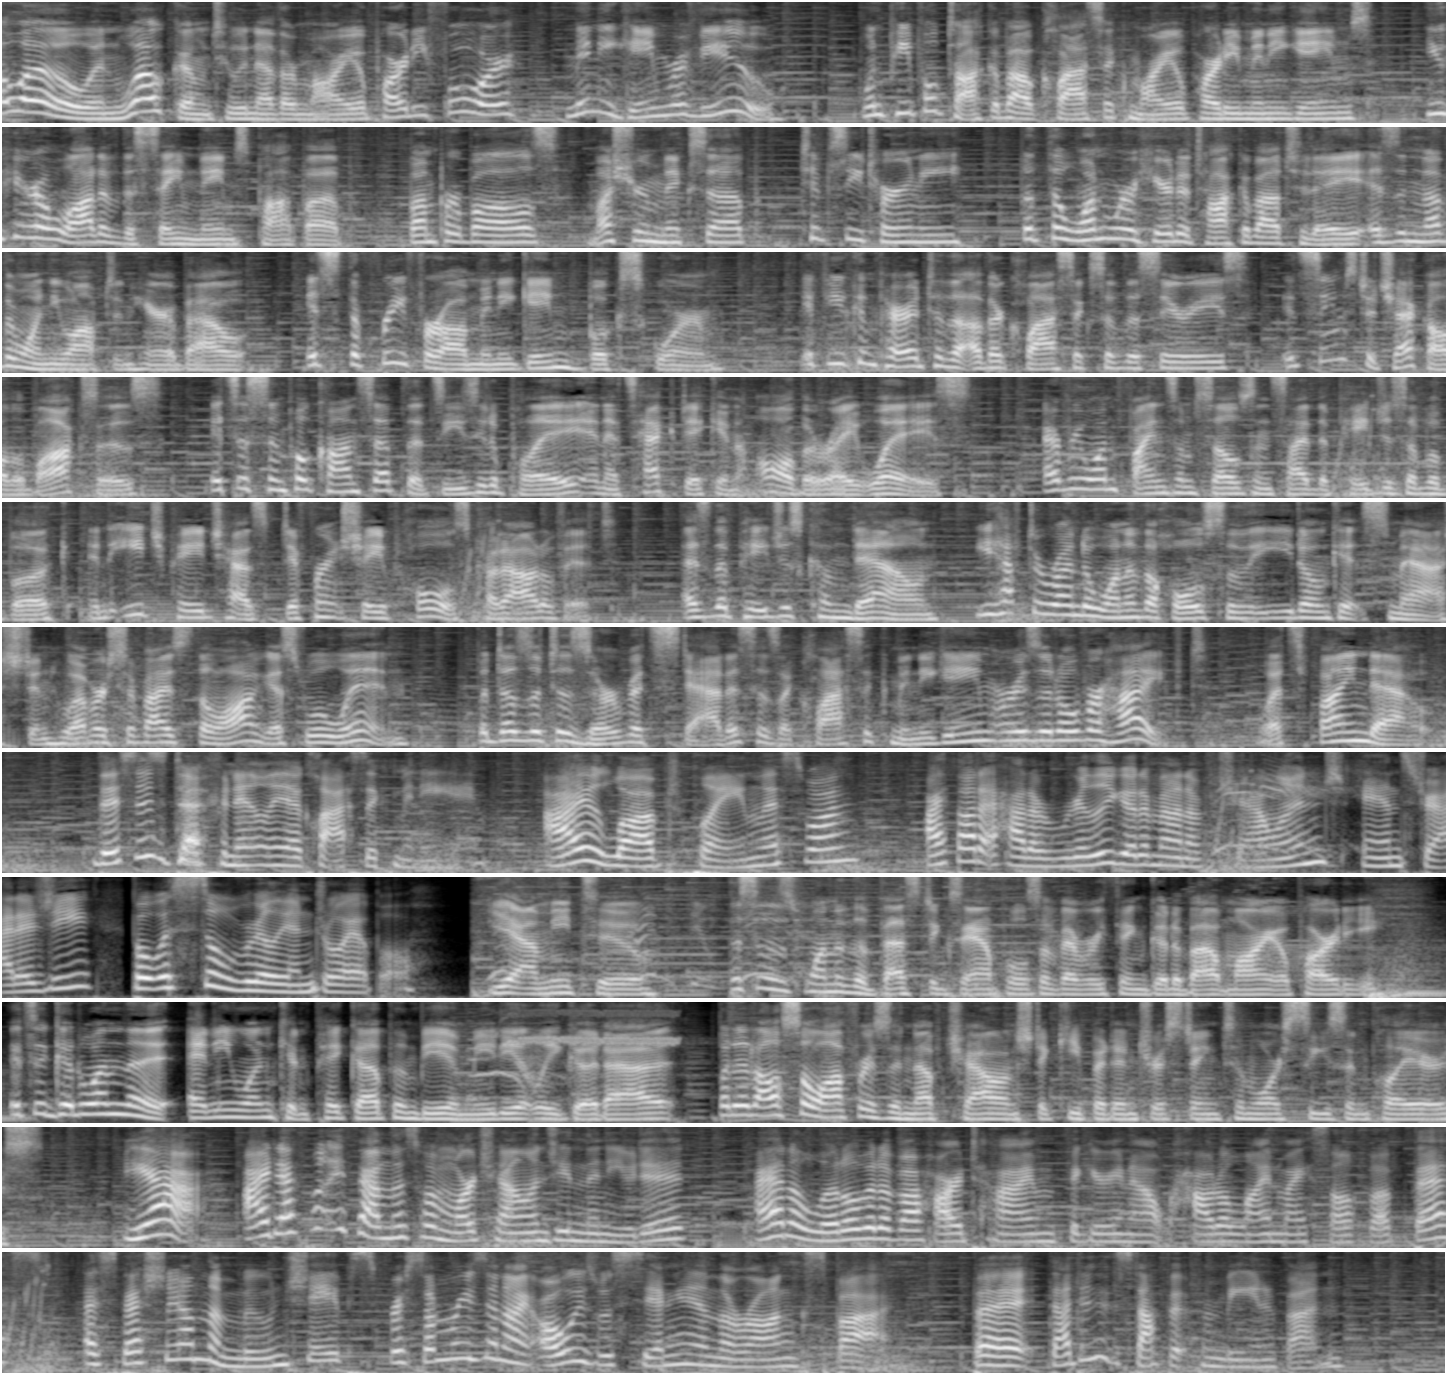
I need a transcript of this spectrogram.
Hello, and welcome to another Mario Party 4 minigame review. When people talk about classic Mario Party minigames, you hear a lot of the same names pop up Bumper Balls, Mushroom Mix Up, Tipsy Tourney, but the one we're here to talk about today is another one you often hear about. It's the free for all minigame Booksquirm. If you compare it to the other classics of the series, it seems to check all the boxes. It's a simple concept that's easy to play and it's hectic in all the right ways. Everyone finds themselves inside the pages of a book, and each page has different shaped holes cut out of it. As the pages come down, you have to run to one of the holes so that you don't get smashed, and whoever survives the longest will win. But does it deserve its status as a classic minigame, or is it overhyped? Let's find out. This is definitely a classic minigame. I loved playing this one. I thought it had a really good amount of challenge and strategy, but was still really enjoyable. Yeah, me too. This is one of the best examples of everything good about Mario Party. It's a good one that anyone can pick up and be immediately good at, but it also offers enough challenge to keep it interesting to more seasoned players. Yeah, I definitely found this one more challenging than you did. I had a little bit of a hard time figuring out how to line myself up best, especially on the moon shapes. For some reason, I always was standing in the wrong spot, but that didn't stop it from being fun.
